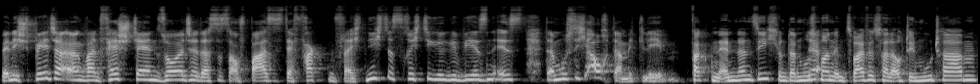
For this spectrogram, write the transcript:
Wenn ich später irgendwann feststellen sollte, dass es auf Basis der Fakten vielleicht nicht das Richtige gewesen ist, dann muss ich auch damit leben. Fakten ändern sich und dann muss ja. man im Zweifelsfall auch den Mut haben,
